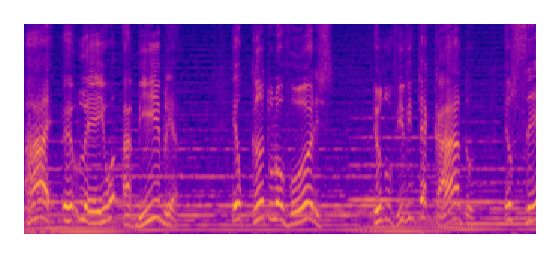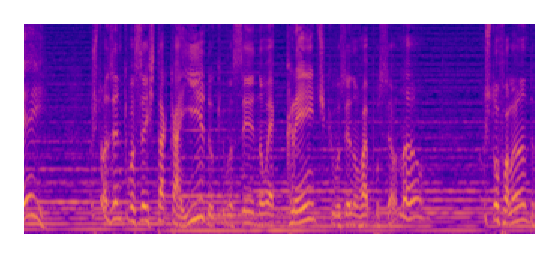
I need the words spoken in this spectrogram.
Ah, eu leio a Bíblia. Eu canto louvores. Eu não vivo em pecado. Eu sei. Não estou dizendo que você está caído, que você não é crente, que você não vai para o céu. Não. Não estou falando.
